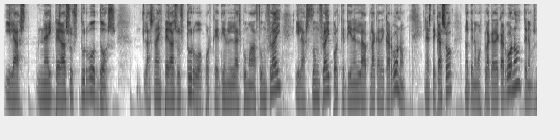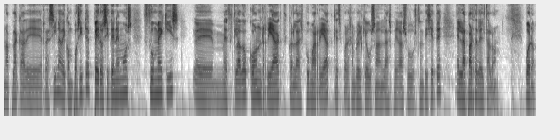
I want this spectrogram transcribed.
y las Nike Pegasus Turbo 2. Las Nike Pegasus Turbo porque tienen la espuma Zoomfly y las Zoomfly porque tienen la placa de carbono. En este caso no tenemos placa de carbono, tenemos una placa de resina, de composite, pero sí tenemos Zoom X eh, mezclado con React, con la espuma React, que es por ejemplo el que usan las Pegasus 37, en la parte del talón. Bueno,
